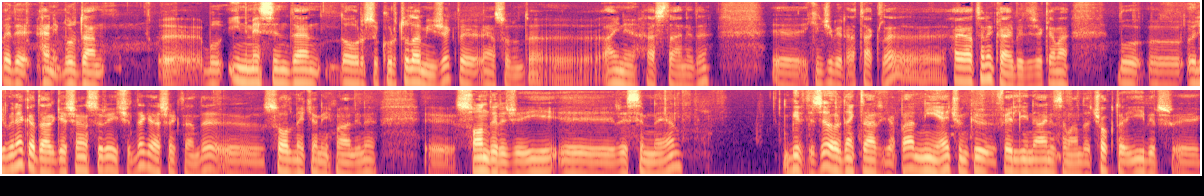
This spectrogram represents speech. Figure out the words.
ve de hani buradan e, bu inmesinden doğrusu kurtulamayacak ve en sonunda e, aynı hastanede e, ikinci bir atakla e, hayatını kaybedecek ama bu e, ölümüne kadar geçen süre içinde gerçekten de e, sol mekan ihmalini e, son derece iyi e, resimleyen bir dizi örnekler yapar. Niye? Çünkü Fellini aynı zamanda çok da iyi bir e,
